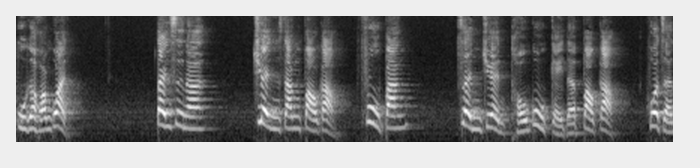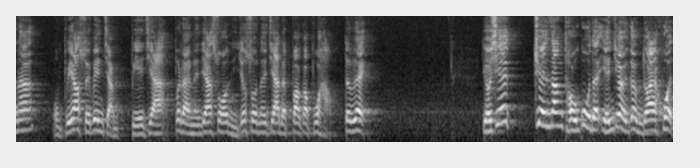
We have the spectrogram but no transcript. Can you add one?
五个皇冠。但是呢，券商报告、富邦证券投顾给的报告，或者呢，我不要随便讲别家，不然人家说你就说那家的报告不好，对不对？有些券商投顾的研究员根本都在混，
